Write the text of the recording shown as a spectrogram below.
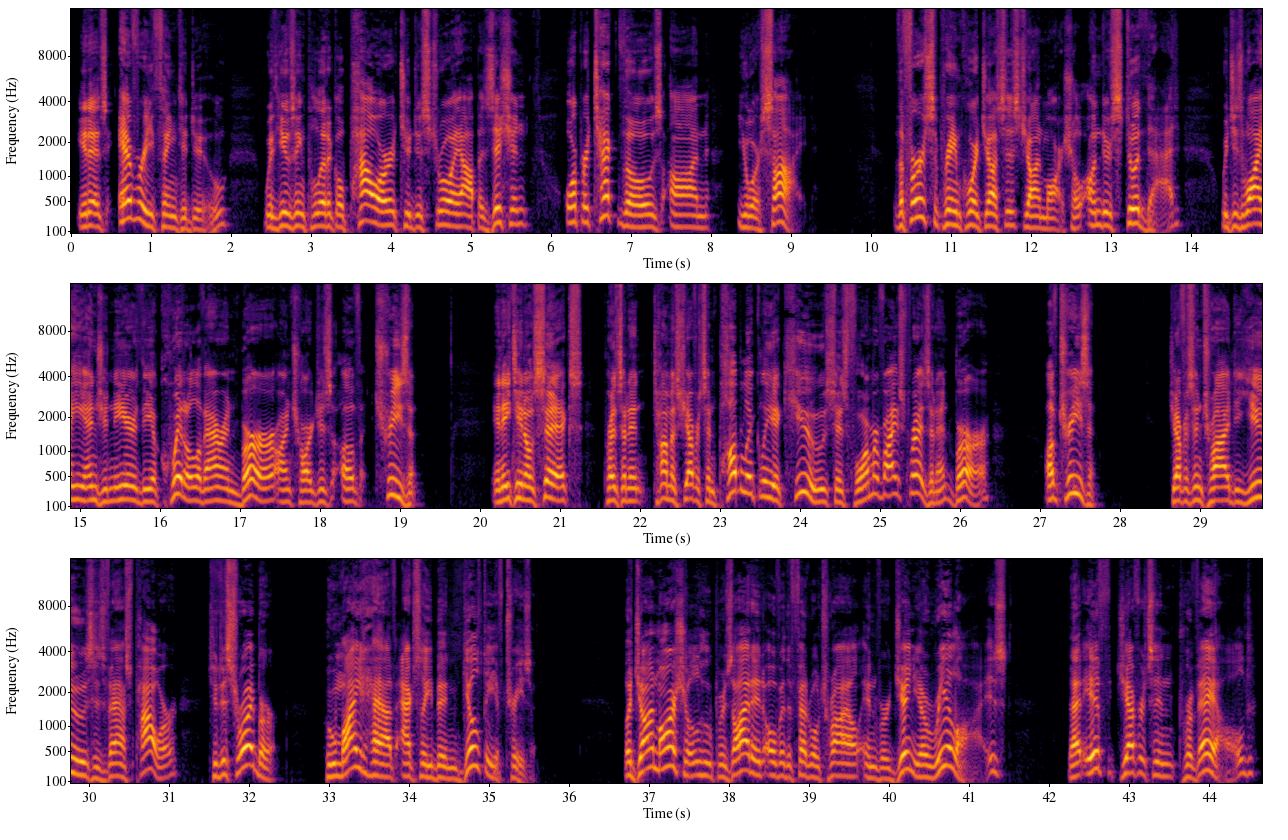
It has everything to do with using political power to destroy opposition or protect those on your side. The first Supreme Court Justice, John Marshall, understood that, which is why he engineered the acquittal of Aaron Burr on charges of treason. In 1806, President Thomas Jefferson publicly accused his former vice president, Burr, of treason. Jefferson tried to use his vast power to destroy Burr, who might have actually been guilty of treason. But John Marshall, who presided over the federal trial in Virginia, realized that if Jefferson prevailed,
